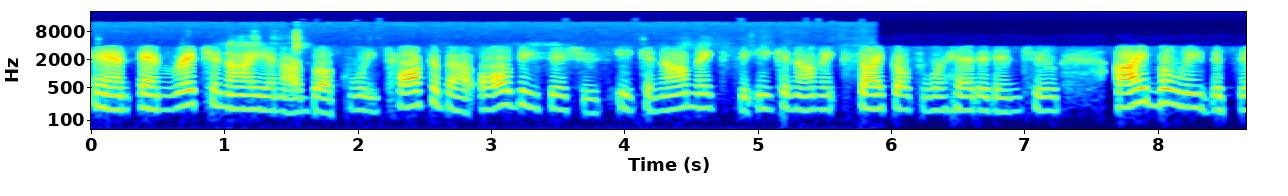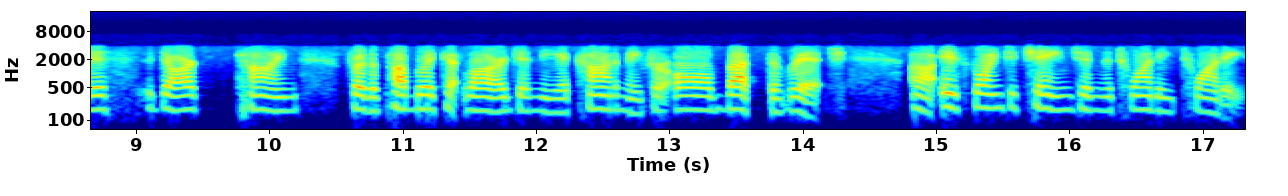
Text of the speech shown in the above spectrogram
and and Rich and I in our book we talk about all these issues, economics, the economic cycles we're headed into. I believe that this dark time for the public at large and the economy for all but the rich uh, is going to change in the 2020s.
